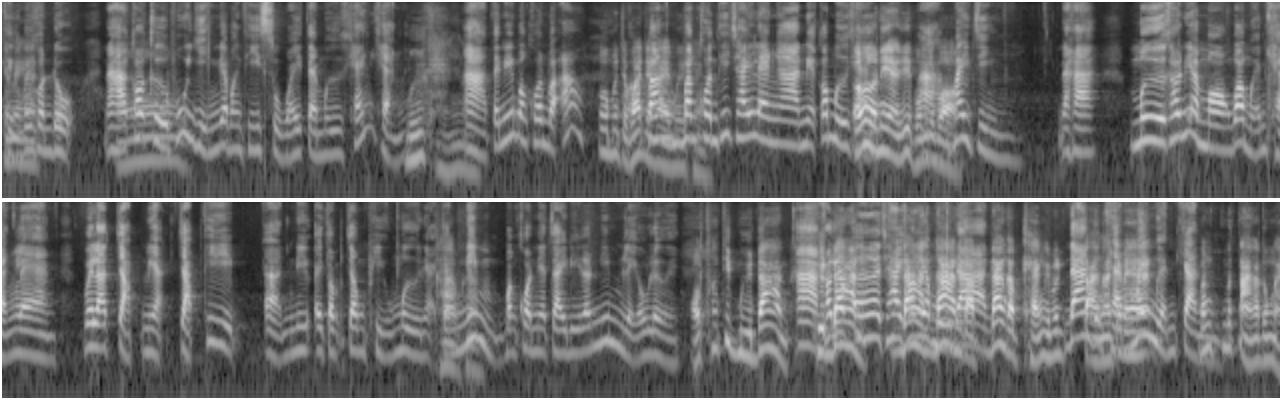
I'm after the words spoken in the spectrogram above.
ถึงใช่ไหมฮะเป็นคนดุนะคะอ๋อ ก็คือผู้หญิงเนี่ยบางทีสวยแต่มือแข็งแข็งมือแข็งอ่าแต่นี้บางคนบอกอ้าวเออมันจะวัดยังบางไงมือแข็งบางคนที่ใช้แรงงานเนี่ยก็มือเอแข็ง อเนี่ยที่ผมจะบอกาไม่จริงนะคะ มือเขาเนี่ยมองว่าเหมือนแข็งแรง เวลาจับเนี่ยจับที่ อ่านิ้วไอ้ตรงจังผิวมือเนี่ยครัจะบ นิ่มบางคนเนี่ยใจดีแล้วนิ่มเหลวเลย อ๋อทั้งที่มือด้านอ่าคือเขาเรียกด้านเออใช่ด้านเขาเรียกมือด้านกับด้านด้านกับแข็งเนี่ยมันด้านต่างกับกันแข็ใช่งไหมฮะไม่เหมือนกัน มันมันต่างกันตรงไหน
